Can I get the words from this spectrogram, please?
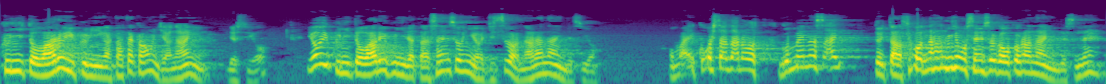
国と悪い国が戦うんじゃないんですよ。良い国と悪い国だったら戦争には実はならないんですよ。お前こうしただろうごめんなさいと言ったらそこ何にも戦争が起こらないんですね。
